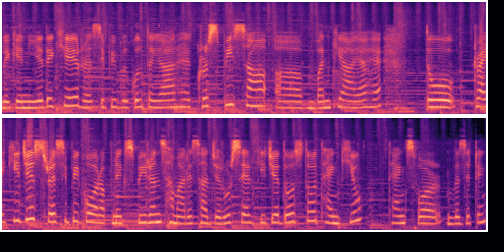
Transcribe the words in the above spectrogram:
लेकिन ये देखिए रेसिपी बिल्कुल तैयार है। क्रिस्पी सा बन के आया है। तो ट्राई कीजिए इस रेसिपी को और अपने एक्सपीरियंस हमारे साथ ज़रूर शेयर कीजिए दोस्तों. Thank you thanks for visiting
